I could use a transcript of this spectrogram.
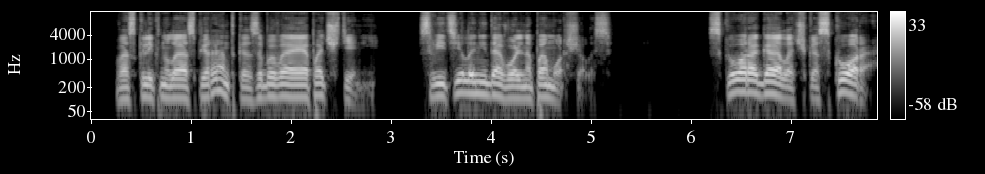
— воскликнула аспирантка, забывая о почтении. Светило недовольно поморщилось. «Скоро, Галочка, скоро!»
